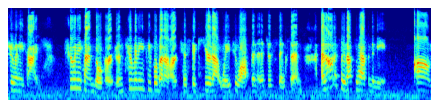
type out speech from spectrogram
too many times. Too many times over. And too many people that are artistic hear that way too often and it just sinks in. And honestly, that's what happened to me. Um,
